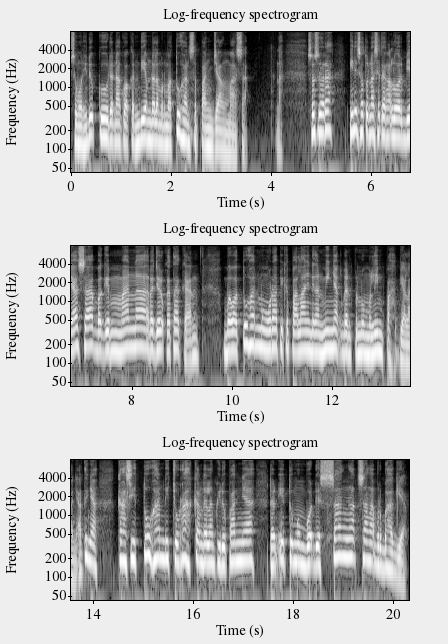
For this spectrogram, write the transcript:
seumur hidupku dan aku akan diam dalam rumah Tuhan sepanjang masa. Nah, saudara, ini suatu nasihat yang luar biasa bagaimana Raja Daud katakan bahwa Tuhan mengurapi kepalanya dengan minyak dan penuh melimpah pialanya. Artinya kasih Tuhan dicurahkan dalam kehidupannya dan itu membuat dia sangat-sangat berbahagia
